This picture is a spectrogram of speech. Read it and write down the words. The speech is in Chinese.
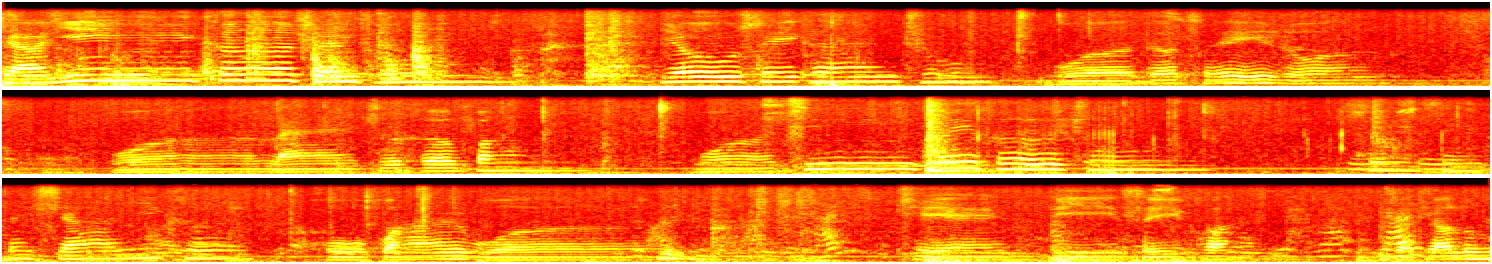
像一颗尘土，有谁看出我的脆弱？我来自何方？我今归何处？是谁在下一刻呼唤我？天地虽宽，这条路。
